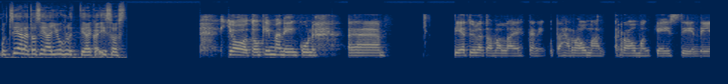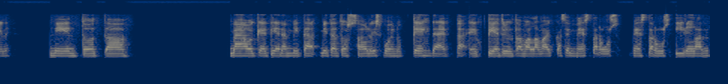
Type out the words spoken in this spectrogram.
Mutta siellä tosiaan juhlittiin aika isosti. Joo, toki mä niin kuin, ää, tietyllä tavalla ehkä niin kuin tähän Rauman, Rauman keissiin, niin, niin tota, mä en oikein tiedä, mitä mitä tuossa olisi voinut tehdä, että, että tietyllä tavalla vaikka sen mestaruus, mestaruusillan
